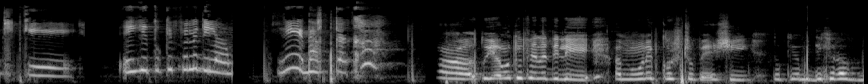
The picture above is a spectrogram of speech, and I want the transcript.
পুচকে হ্যাঁ, তুই আমাকে ফেলে দিলি। আমি অনেক কষ্ট পেয়েছি। তোকে আমি দেখে রাখব।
